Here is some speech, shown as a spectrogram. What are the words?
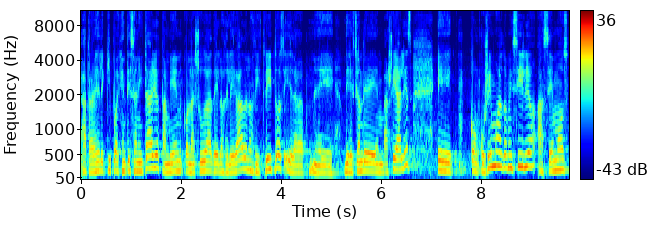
a través del equipo de agentes sanitarios, también con la ayuda de los delegados en los distritos y de la eh, dirección de barriales, eh, concurrimos al domicilio, hacemos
